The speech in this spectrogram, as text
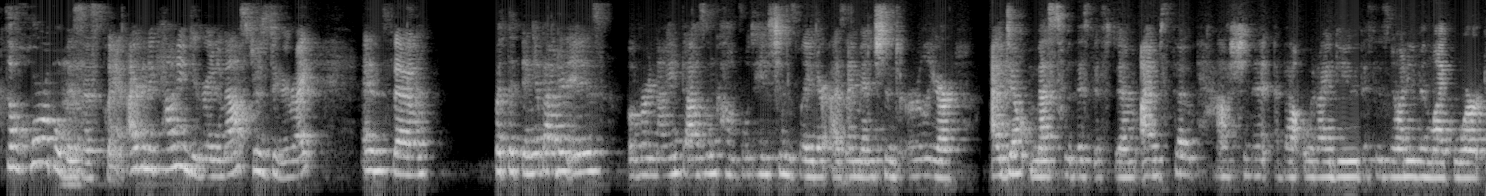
It's a horrible business plan. I have an accounting degree and a master's degree right? And so but the thing about it is over 9,000 consultations later, as I mentioned earlier, I don't mess with the system. I'm so passionate about what I do. This is not even like work.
